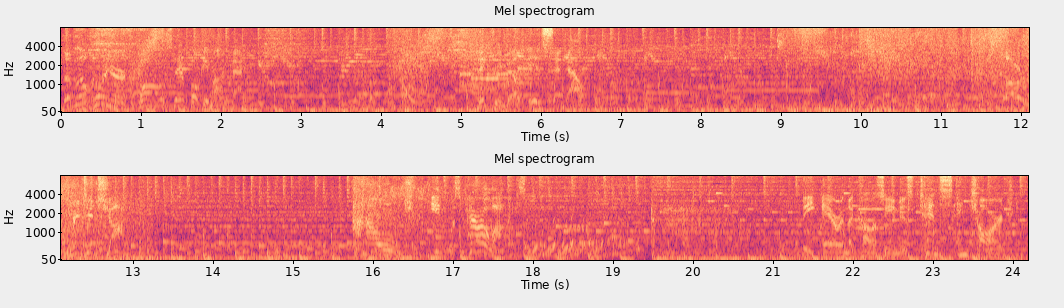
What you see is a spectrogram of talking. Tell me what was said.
The blue corner calls their Pokemon back. Victreebel is sent out. A rigid shot. Ouch! It was paralyzed. The air in the Colosseum is tense and charged.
